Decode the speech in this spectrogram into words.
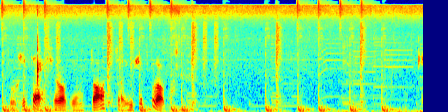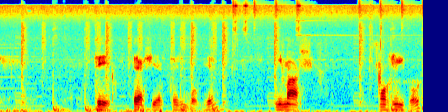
którzy też robią to, co im się podoba. Ty też jesteś Bogiem i masz możliwość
